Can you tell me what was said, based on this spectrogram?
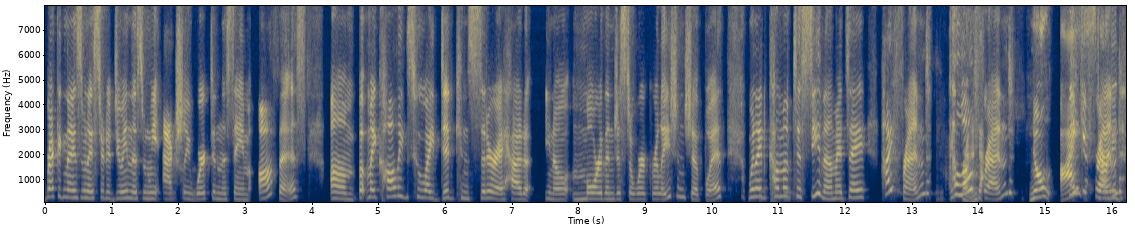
recognize when I started doing this when we actually worked in the same office. Um, but my colleagues who I did consider I had, you know, more than just a work relationship with, when I'd come up to see them, I'd say, Hi, friend. Hi, Hello, friend. friend. No, I you, started, friend.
